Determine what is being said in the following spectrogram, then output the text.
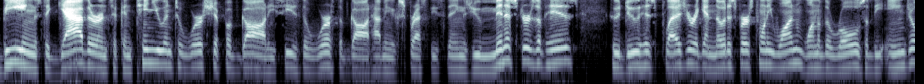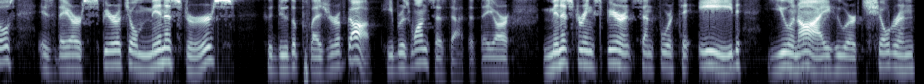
beings to gather and to continue into worship of God. He sees the worth of God having expressed these things. You ministers of His who do His pleasure. Again, notice verse 21 one of the roles of the angels is they are spiritual ministers who do the pleasure of God. Hebrews 1 says that, that they are ministering spirits sent forth to aid you and I who are children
